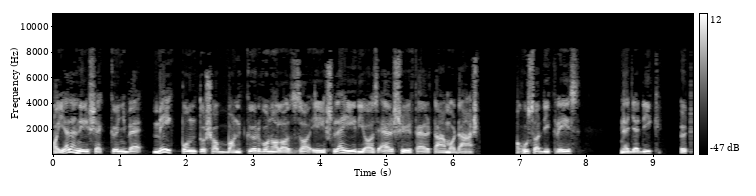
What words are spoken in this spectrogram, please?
A jelenések könyve még pontosabban körvonalazza és leírja az első feltámadást, a 20. rész, 4., 5.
